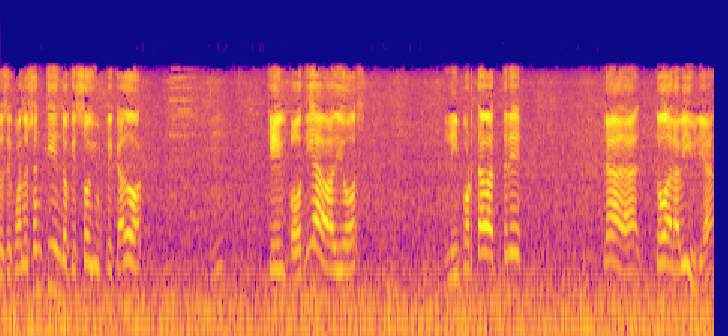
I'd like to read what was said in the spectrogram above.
Entonces, cuando yo entiendo que soy un pecador, que odiaba a Dios, le importaba tres, nada, toda la Biblia,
